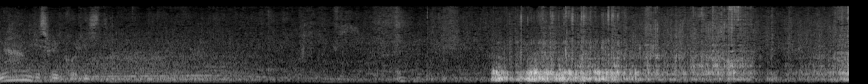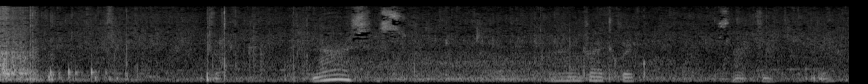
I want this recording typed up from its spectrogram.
Now I'm just record this thing. Nice. I'm trying to record. It's not too, yeah.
